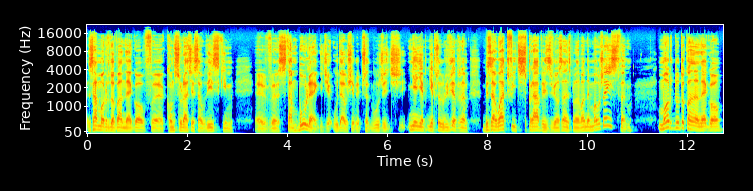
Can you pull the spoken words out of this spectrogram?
zamordowanego w konsulacie saudyjskim w Stambule, gdzie udał się, by przedłużyć, nie, nie, nie przedłużyć, przepraszam, by załatwić sprawy związane z planowanym małżeństwem. Mordu dokonanego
